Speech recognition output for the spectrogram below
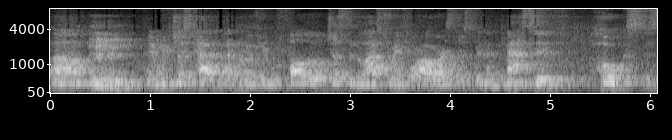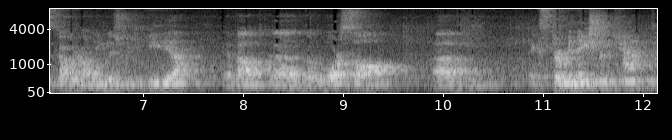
Um, and we've just had, I don't know if you followed, just in the last 24 hours, there's been a massive hoax discovered on English Wikipedia about uh, the Warsaw um, extermination camp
